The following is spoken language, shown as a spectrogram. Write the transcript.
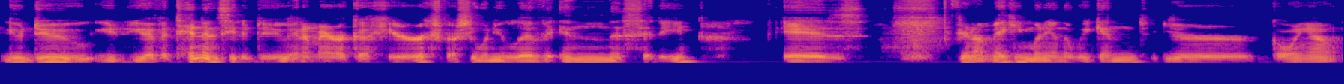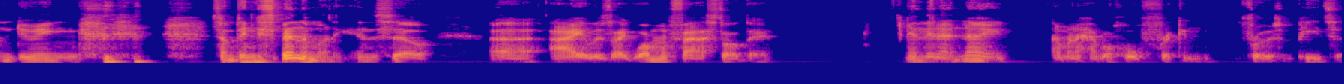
you do you, you have a tendency to do in america here especially when you live in the city is if you're not making money on the weekend you're going out and doing something to spend the money. And so uh, i was like well i'm gonna fast all day. And then at night i'm gonna have a whole freaking frozen pizza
